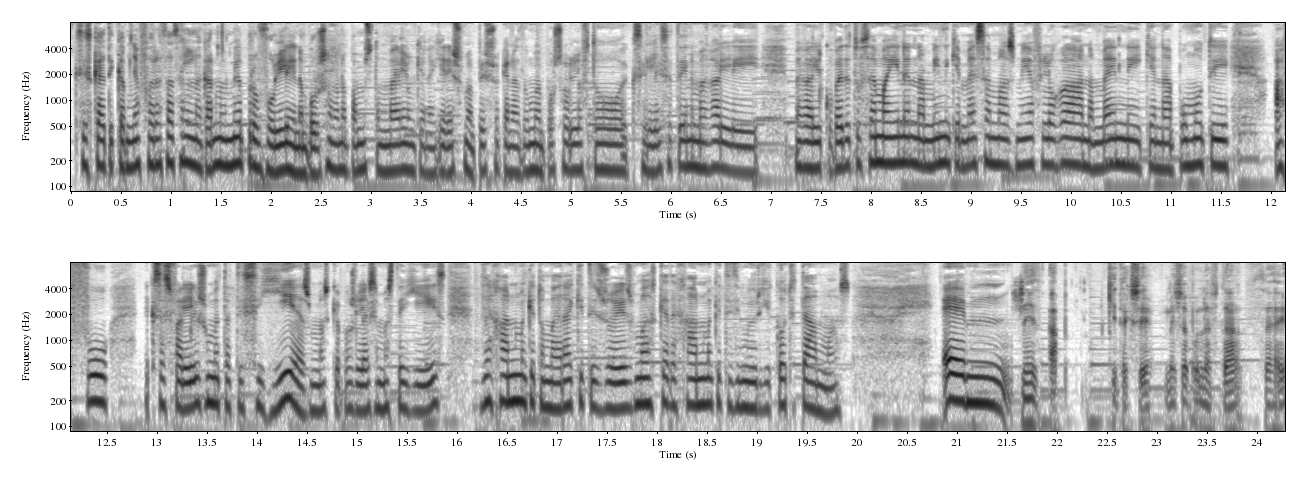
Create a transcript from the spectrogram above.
Ξέρεις κάτι, καμιά φορά θα ήθελα να κάνουμε μια προβολή, να μπορούσαμε να πάμε στο μέλλον και να γυρίσουμε πίσω και να δούμε πώς όλο αυτό εξελίσσεται. Είναι μεγάλη, μεγάλη κουβέντα. Το θέμα είναι να μείνει και μέσα μας μια φλόγα αναμένη και να πούμε ότι αφού εξασφαλίζουμε τα της υγείας μας και όπως λες είμαστε υγιείς, δεν χάνουμε και το μεράκι της ζωής μας και δεν χάνουμε και τη δημιουργικότητά μας. Ε, Ναι, απ- κοίταξε, μέσα από όλα αυτά θα,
